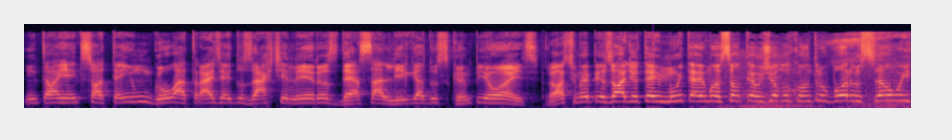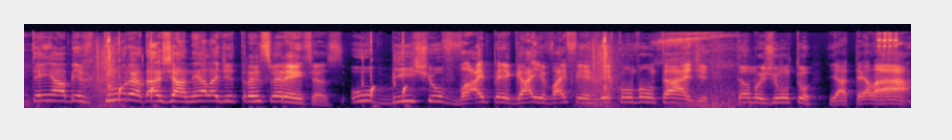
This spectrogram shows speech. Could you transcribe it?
então a gente só tem um gol atrás aí dos artilheiros dessa Liga dos Campeões. Próximo episódio tem muita emoção, tem um jogo contra o Borussão e tem a abertura da janela de transferências. O bicho vai pegar e vai ferver com vontade. Tamo junto e até lá!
